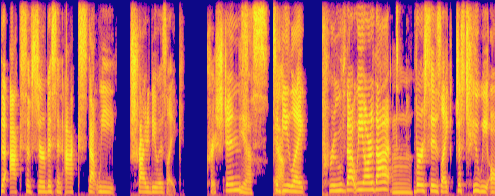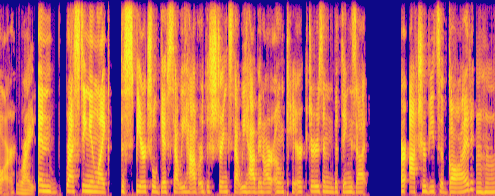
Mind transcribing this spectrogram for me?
the acts of service and acts that we try to do as like Christians Yes. to Yeah. be like prove that we are that Mm, versus like just who we are right. and resting in like the spiritual gifts that we have or the strengths that we have in our own characters and the things that are attributes of God hmm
